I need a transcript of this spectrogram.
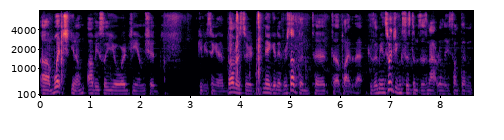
Um, which you know, obviously, your GM should give you some kind of bonus or negative or something to, to apply to that. Because I mean, switching systems is not really something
